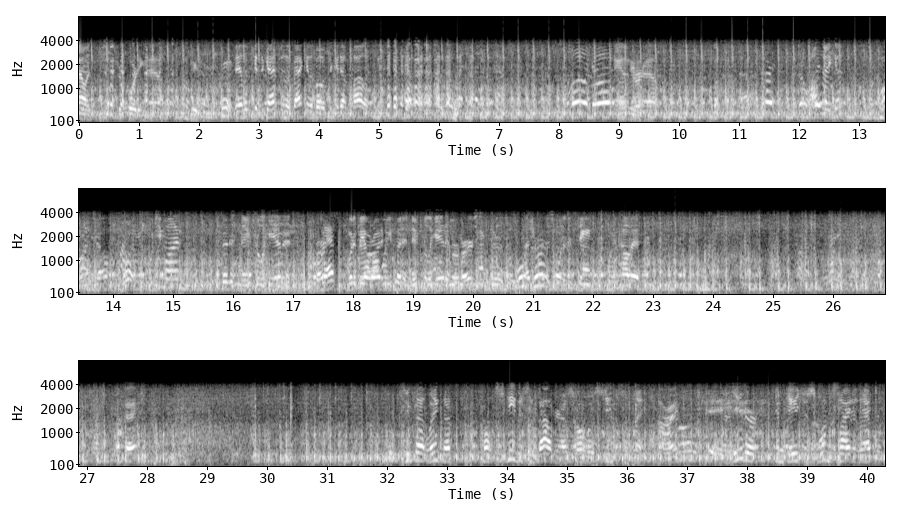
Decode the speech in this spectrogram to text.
now. It's just recording now. Hey, let's get the guys from the back of the boat to get up pilot. Come on, guys. Hands around. I'll take it. Come on, Joe. Would you mind put it neutral again and reverse? Would it be alright if you put it neutral again and reverse? I just wanted to see how that. Okay. See that link? That's called Stephenson boundary. That's called a Stephenson link. All right. It either engages one side of the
